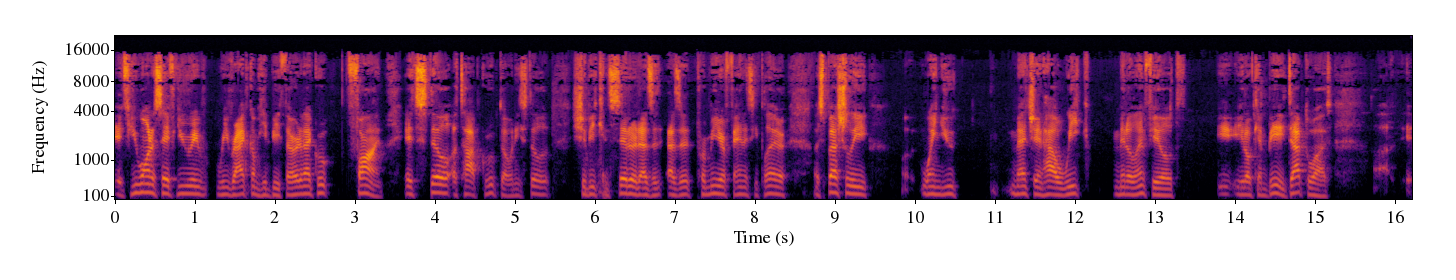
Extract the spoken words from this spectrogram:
if you want to say if you re rank him, he'd be third in that group. Fine. It's still a top group though, and he still should be considered as a as a premier fantasy player, especially when you mention how weak middle infield you, you know can be depth wise. Uh,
